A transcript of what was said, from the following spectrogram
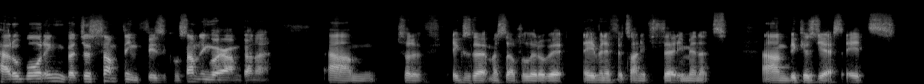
paddleboarding, but just something physical, something where I'm going to um, sort of exert myself a little bit, even if it's only for 30 minutes. Um, because, yes, it's,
